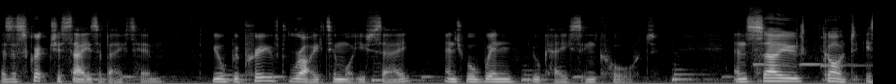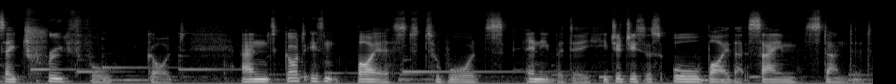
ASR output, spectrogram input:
as the scripture says about him. You will be proved right in what you say, and you will win your case in court. And so, God is a truthful God, and God isn't biased towards anybody. He judges us all by that same standard,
